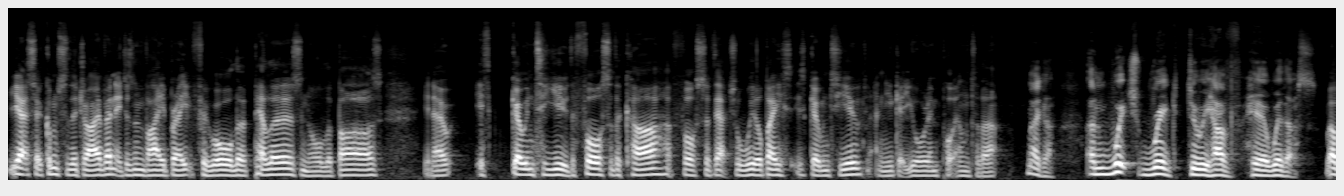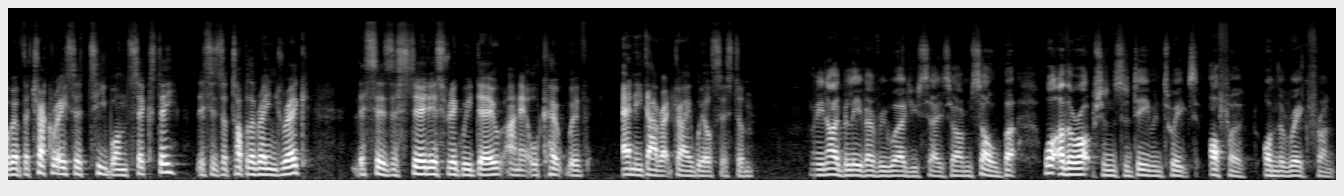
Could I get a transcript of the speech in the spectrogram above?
Yeah, so it comes to the driver and it doesn't vibrate through all the pillars and all the bars. You know, it's going to you. The force of the car, the force of the actual wheelbase is going to you and you get your input into that. Mega. And which rig do we have here with us? Well, we have the Trak Racer T160. This is a top of the range rig. This is the sturdiest rig we do and it will cope with any direct drive wheel system. I mean, I believe every word you say, so I'm sold. But what other options do Demon Tweeks offer on the rig front?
